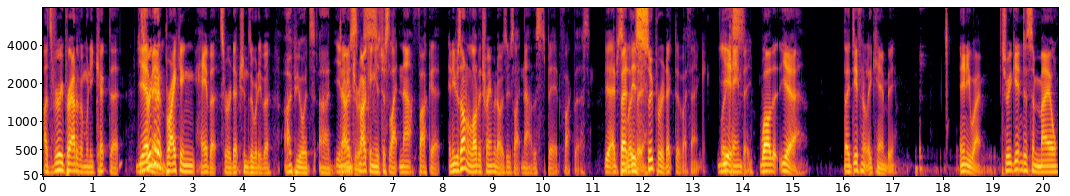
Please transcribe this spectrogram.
I was very proud of him when he kicked it. He's Yeah, very good at breaking habits or addictions or whatever. Opioids are You know, dangerous. smoking is just like, nah, fuck it. And he was on a lot of tramadol. He was like, nah, this is bad. Fuck this. Yeah, But absolutely. they're super addictive, I think. Yes. can be. Well, th- yeah, they definitely can be. Anyway, should we get into some mail?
